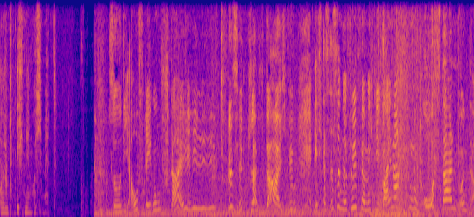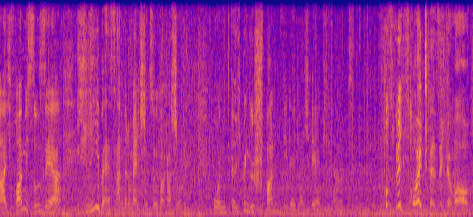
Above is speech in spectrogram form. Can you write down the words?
Und ich nehme euch mit. So, die Aufregung steigt. Wir sind gleich da. Ich, ich, es ist ein Gefühl für mich wie Weihnachten und Ostern und ah, ich freue mich so sehr. Ich liebe es, andere Menschen zu überraschen. Und äh, ich bin gespannt, wie der gleich reagiert. Hoffentlich freut er sich überhaupt.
